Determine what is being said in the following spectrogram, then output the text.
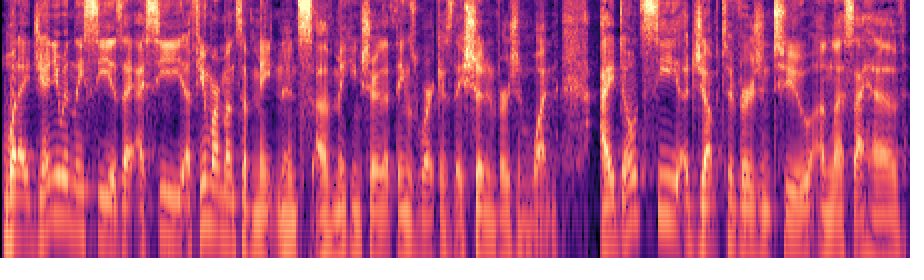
what I genuinely see is I, I see a few more months of maintenance of making sure that things work as they should in version one. I don't see a jump to version two unless I have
